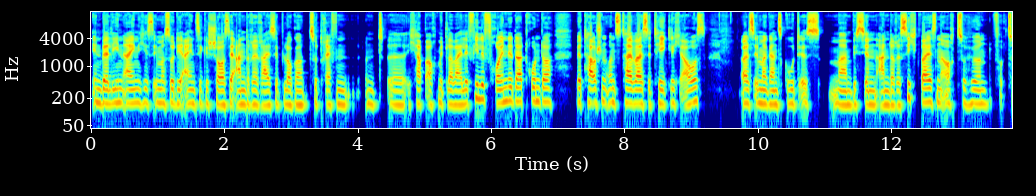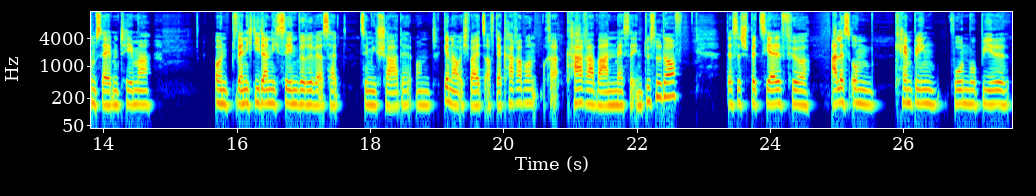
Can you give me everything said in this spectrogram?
in Berlin eigentlich ist immer so die einzige Chance, andere Reiseblogger zu treffen. Und äh, ich habe auch mittlerweile viele Freunde darunter. Wir tauschen uns teilweise täglich aus, weil es immer ganz gut ist, mal ein bisschen andere Sichtweisen auch zu hören zum selben Thema. Und wenn ich die dann nicht sehen würde, wäre es halt ziemlich schade. Und genau, ich war jetzt auf der Caravan Caravan-Messe in Düsseldorf. Das ist speziell für alles um Camping, Wohnmobil,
